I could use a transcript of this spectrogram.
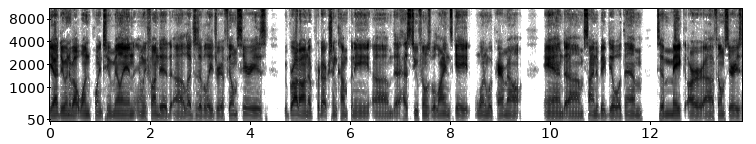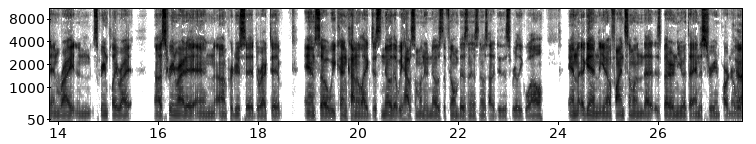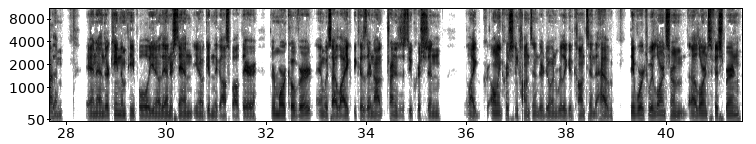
yeah, doing about 1.2 million, and we funded uh, Legends of Eladria film series. We brought on a production company um, that has two films with Lionsgate, one with Paramount, and um, signed a big deal with them to make our uh, film series and write and screenplay write, uh, screenwrite it and uh, produce it, direct it. And so we can kind of like just know that we have someone who knows the film business, knows how to do this really well. And again, you know, find someone that is better than you at that industry and partner yeah. with them. And and they're kingdom people, you know, they understand, you know, getting the gospel out there. They're more covert, and which I like because they're not trying to just do Christian, like only Christian content. They're doing really good content that have. They've worked with Lawrence from uh, Laurence Fishburne,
